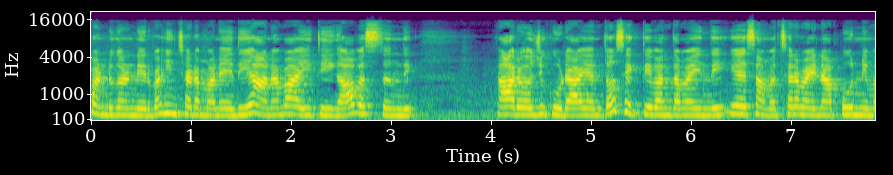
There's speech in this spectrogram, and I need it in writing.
పండుగను నిర్వహించడం అనేది ఆనవాయితీగా వస్తుంది. ఆ రోజు కూడా ఎంతో శక్తివంతమైంది. ఏ సంవత్సరమైనా పూర్ణిమ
